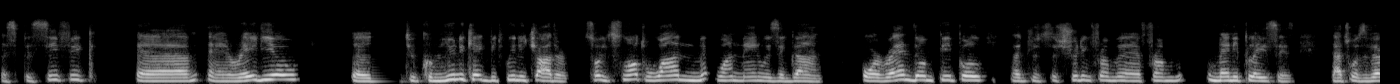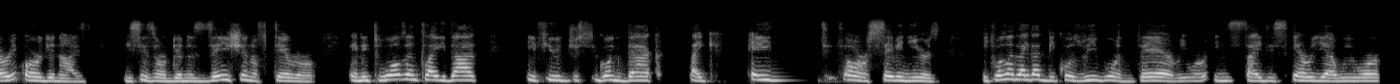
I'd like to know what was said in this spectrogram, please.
a specific um, radio uh, to communicate between each other. So it's not one one man with a gun or random people that just shooting from uh, from many places. That was very organized. This is organization of terror. And it wasn't like that if you're just going back like eight or seven years. It wasn't like that because we were there. We were inside this area. We were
